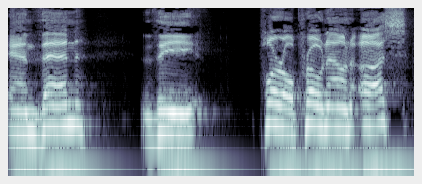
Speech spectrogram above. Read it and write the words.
and then the plural pronoun us,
